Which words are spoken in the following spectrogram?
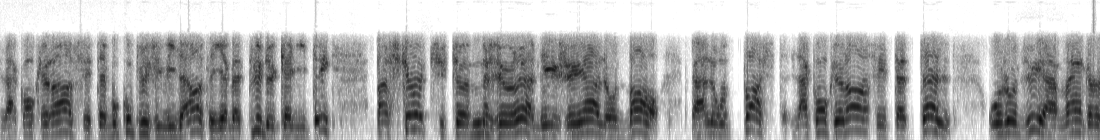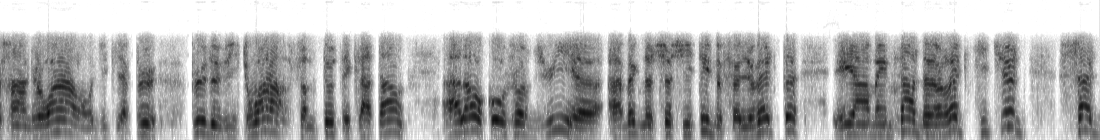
la concurrence était beaucoup plus évidente et il y avait plus de qualité parce que tu te mesurais à des géants à l'autre bord, à l'autre poste. La concurrence était telle. Aujourd'hui, à vaincre sans gloire, on dit qu'il y a peu, peu de victoires, somme toute éclatantes. Alors qu'aujourd'hui, euh, avec notre société de felvette et en même temps de rectitude, cette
